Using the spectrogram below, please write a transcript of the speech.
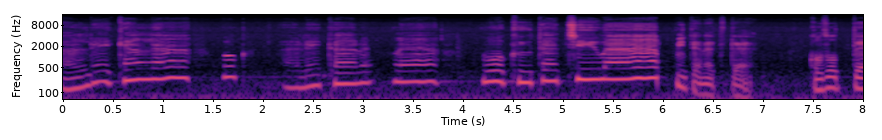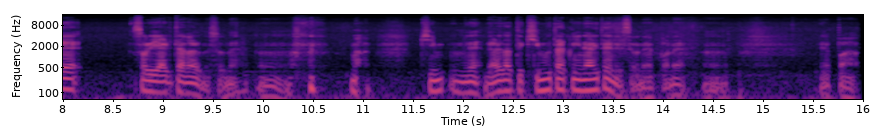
あれから僕あれから僕たちはみたいなやっててこぞってそれやりたがるんですよね。うんき、ね、誰だってキムタクになりたいんですよねやっぱね、うん、やっぱ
